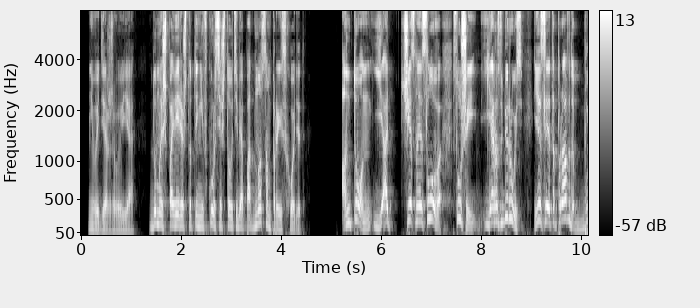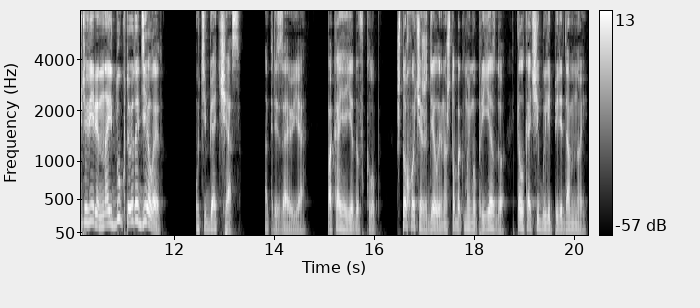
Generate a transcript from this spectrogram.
— не выдерживаю я. «Думаешь, поверю, что ты не в курсе, что у тебя под носом происходит?» «Антон, я, честное слово, слушай, я разберусь. Если это правда, будь уверен, найду, кто это делает». «У тебя час», — отрезаю я, — «пока я еду в клуб. Что хочешь, делай, но чтобы к моему приезду толкачи были передо мной.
